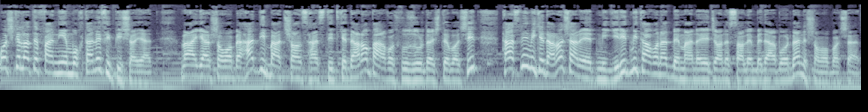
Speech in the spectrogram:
مشکلات فنی مختلفی پیش آید. و اگر شما به حدی بدشانس هستید که در آن پرواز حضور داشته باشید تصمیمی که در آن شرایط می‌گیرید می‌تواند به معنای جان سالم به در بردن شما باشد.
